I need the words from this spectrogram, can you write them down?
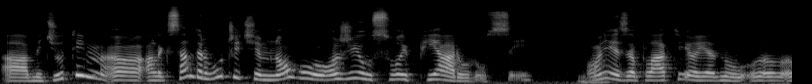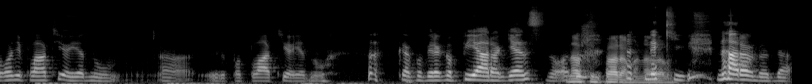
A, međutim, a, Aleksandar Vučić je mnogo uložio u svoj PR u Rusiji. Mhm. On je zaplatio jednu, on je platio jednu, a, ili potplatio jednu kako bi rekao, PR agenstvo. Našim parama, naravno. Neki, naravno, da.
